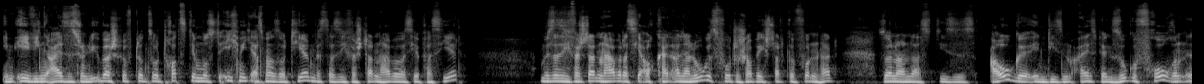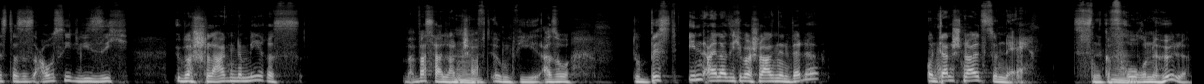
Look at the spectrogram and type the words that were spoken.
im ewigen Eis ist schon die Überschrift und so. Trotzdem musste ich mich erstmal sortieren, bis dass ich verstanden habe, was hier passiert. Und bis dass ich verstanden habe, dass hier auch kein analoges Photoshopping stattgefunden hat, sondern dass dieses Auge in diesem Eisberg so gefroren ist, dass es aussieht wie sich überschlagende Meeres Wasserlandschaft irgendwie. Also du bist in einer sich überschlagenden Welle und dann schnallst du, nee, das ist eine gefrorene Höhle.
